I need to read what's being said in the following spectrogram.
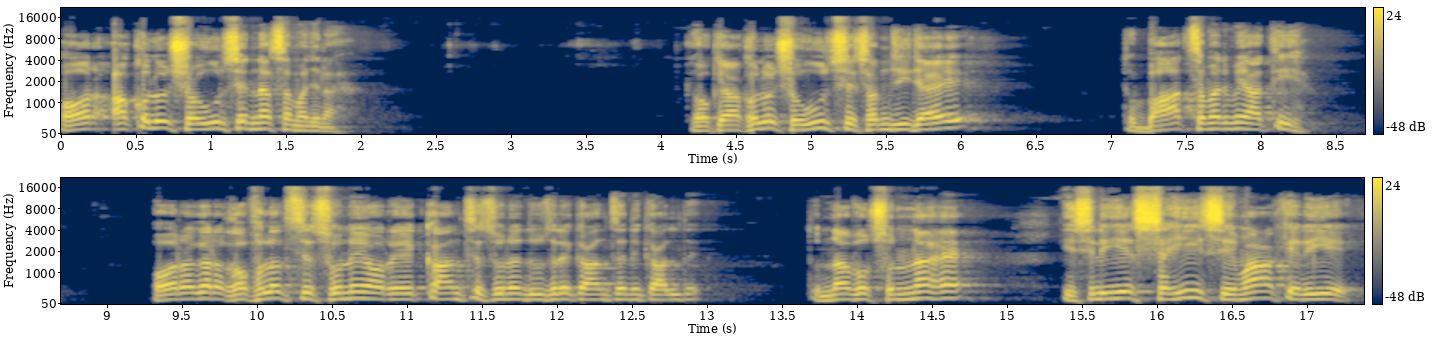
اور عقل و شعور سے نہ سمجھنا ہے۔ کیونکہ عقل و شعور سے سمجھی جائے تو بات سمجھ میں آتی ہے۔ اور اگر غفلت سے سنے اور ایک کان سے سنے، دوسرے کان سے نکال دے، تو نہ وہ سننا ہے۔ اس لیے صحیح سما کے لیے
